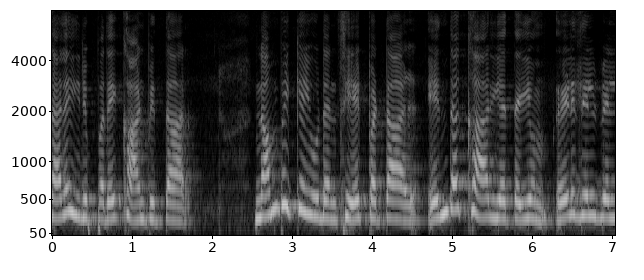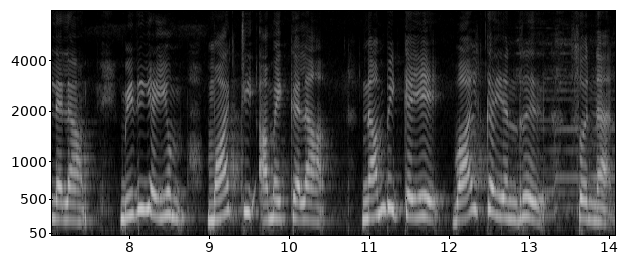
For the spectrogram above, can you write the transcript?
தலையிருப்பதை காண்பித்தார். நம்பிக்கையுடன் செயற்பட்டால் எந்த காரியத்தையும் எளிதில் வெல்லலாம் விதியையும் மாற்றி அமைக்கலாம். நம்பிக்கையே வாழ்க்கை என்று சொன்னார்.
